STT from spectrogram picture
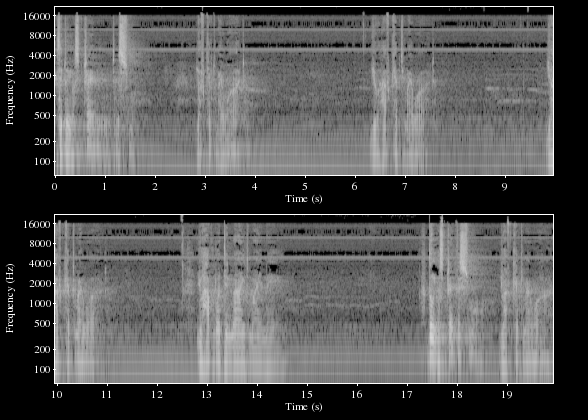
He said, though your strength is small, you have kept my word. You have kept my word. You have kept my word. You have not denied my name. Though your strength is small, you have kept my word.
